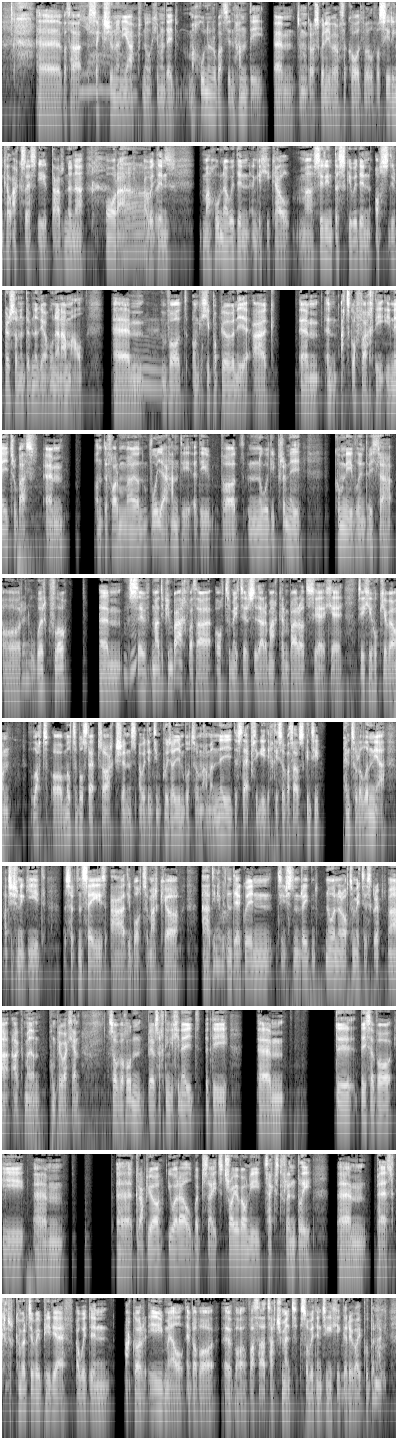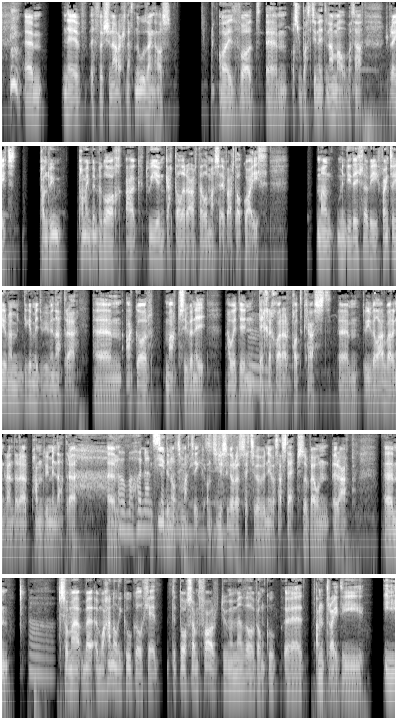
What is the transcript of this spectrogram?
uh, fatha yeah. section yn ei app nhw lle maen nhw'n deud mae hwn yn rhywbeth sy'n handi um, dwi'n gorau sgwennu fe fatha cod fel, fel Siri'n cael access i'r darn yna o'r app oh, a wedyn right. mae hwnna wedyn yn gallu cael mae Siri'n dysgu wedyn os ydy'r person yn defnyddio hwnna'n aml um, mm. fod o'n gallu popio fyny ag um, yn atgoffa chdi i wneud rhywbeth um, ond y ffordd mae o'n fwyaf handi ydy fod nhw wedi prynu cwmni flwyddyn dweitha o'r enw Workflow. Um, mm -hmm. Sef, mae dipyn bach fatha automator sydd ar y Mac ar yn barod lle, lle ti'n gallu hwcio fewn lot o multiple steps o actions a wedyn ti'n pwysio un bwtwm a mae'n neud y steps i gyd i chdi so fatha os gen ti pentwr o lyniau a ti eisiau nhw gyd a certain size a di watermarkio a di newid yn ddi gwyn, ti jyst yn reid nhw yn yr automated script ma ac mae'n o'n pwmpio allan. So fo hwn, be fysa chdi'n gallu neud ydy um, deitha fo i um, uh, grabio URL website, troi o fewn i text-friendly um, peth, convertio fo i PDF a wedyn agor e-mail efo fo, efo fatha attachment, so wedyn ti'n gallu gyrru fo i pwy bynnag. Um, neu y fersiwn arall nath nhw ddangos oedd fod um, os rhywbeth ti'n neud yn aml fatha reit pan dwi'n pan mae'n 5 o gloch ag dwi yn gadael yr ardal yma sef ardal gwaith mae'n mynd i ddeitha fi faint o hir mae'n mynd i gymryd i fi fynd adra um, agor maps i fyny a wedyn mm. dechrau chwarae'r podcast um, dwi fel arfer yn gwrando ar pam dwi'n mynd adra um, oh, mae hwnna'n gyd yn automatic ond ti'n just yn gorfod setio fo fyny fatha steps o fewn yr app Um, oh. So mae, ma, yn wahanol i Google lle dos am ffordd dwi'n meddwl fewn Google, uh, Android i, i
